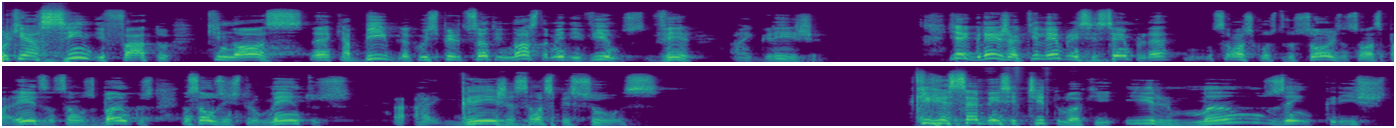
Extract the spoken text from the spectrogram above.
Porque é assim, de fato, que nós, né, que a Bíblia, que o Espírito Santo e nós também devíamos ver a igreja. E a igreja aqui, lembrem-se sempre, né, não são as construções, não são as paredes, não são os bancos, não são os instrumentos. A, a igreja são as pessoas que recebem esse título aqui, Irmãos em Cristo.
